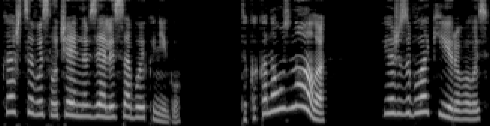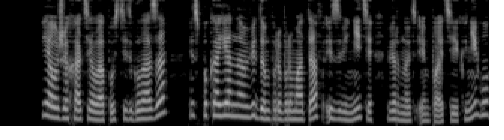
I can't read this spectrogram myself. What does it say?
«Кажется, вы случайно взяли с собой книгу». «Да как она узнала?» Я же заблокировалась. Я уже хотела опустить глаза и с покаянным видом пробормотав «извините, вернуть эмпатии книгу»,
